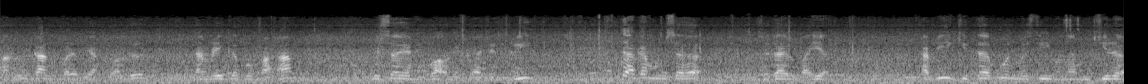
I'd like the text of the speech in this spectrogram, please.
maklumkan kepada pihak keluarga dan mereka pun faham usaha yang dibuat oleh kerajaan negeri. Kita akan berusaha sedaya upaya. Tapi kita pun mesti mengambil kira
